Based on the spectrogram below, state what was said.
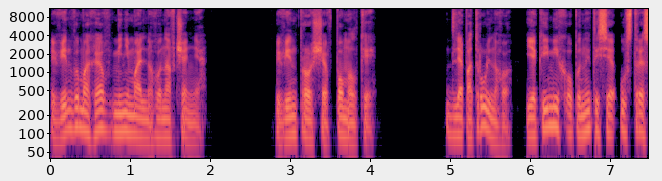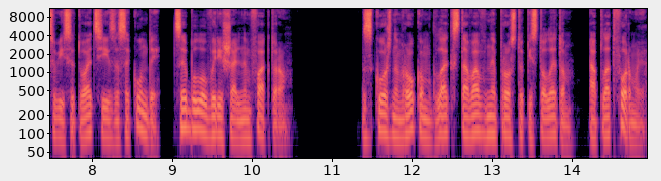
Він вимагав мінімального навчання. Він прощав помилки. Для патрульного, який міг опинитися у стресовій ситуації за секунди, це було вирішальним фактором. З кожним роком ГЛАК ставав не просто пістолетом, а платформою.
